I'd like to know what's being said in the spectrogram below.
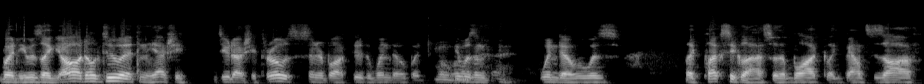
But he was like, "Oh, don't do it!" And he actually, dude, actually throws the cinder block through the window, but Oh, it wasn't window. It was like plexiglass, so the block like bounces off.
